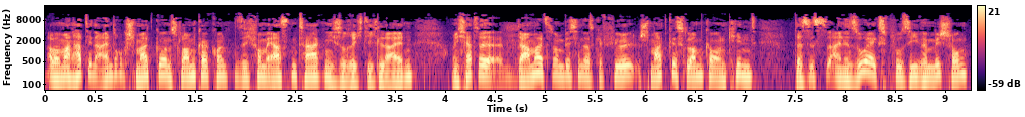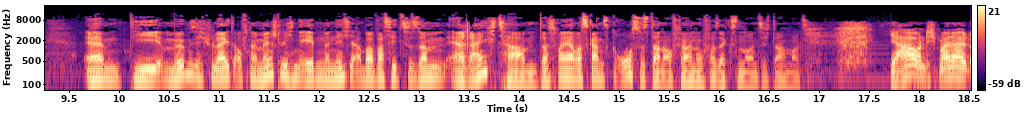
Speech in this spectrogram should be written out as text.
Aber man hat den Eindruck, Schmatke und Slomka konnten sich vom ersten Tag nicht so richtig leiden. Und ich hatte damals so ein bisschen das Gefühl, Schmatke, Slomka und Kind, das ist eine so explosive Mischung, ähm, die mögen sich vielleicht auf einer menschlichen Ebene nicht, aber was sie zusammen erreicht haben, das war ja was ganz Großes dann auch für Hannover 96 damals. Ja, und ich meine halt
